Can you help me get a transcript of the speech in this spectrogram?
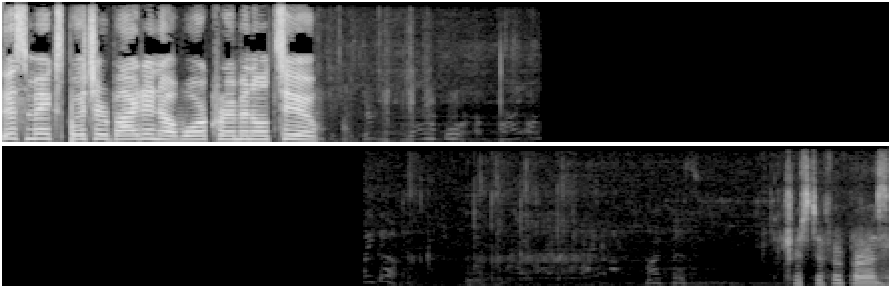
This makes Butcher Biden a war criminal too. Christopher Perez.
